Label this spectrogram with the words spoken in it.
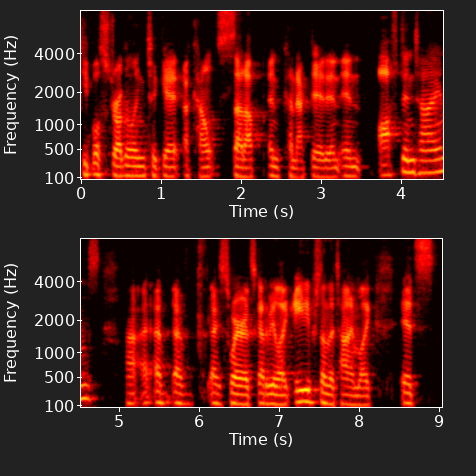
people struggling to get accounts set up and connected. And, and oftentimes, I, I've, I've, I swear it's got to be like 80% of the time, like it's,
